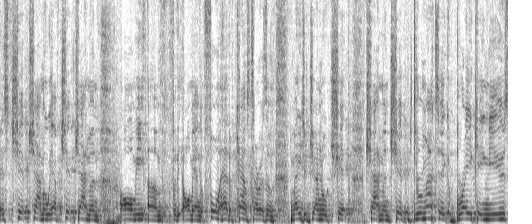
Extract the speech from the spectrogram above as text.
It's Chip Chapman. We have Chip Chapman, Army um, for the Army Anger, former head of counter-terrorism, Major General Chip Chapman. Chip, dramatic breaking news.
